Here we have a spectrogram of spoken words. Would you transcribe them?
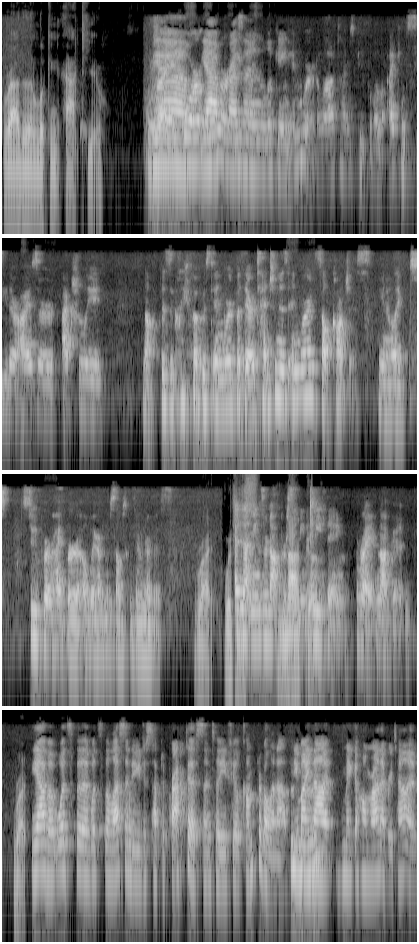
rather than looking at you. Yeah, right. Or, yeah, or present. even looking inward. A lot of times people I can see their eyes are actually not physically focused inward, but their attention is inward, self conscious. You know, like super hyper aware of themselves because they're nervous. Right. Which And is that means they're not not perceiving good. anything. Right, not good. Right. Yeah, but what's the what's the lesson? Do you just have to practice until you feel comfortable enough? You might Mhm. not make a home run every time.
